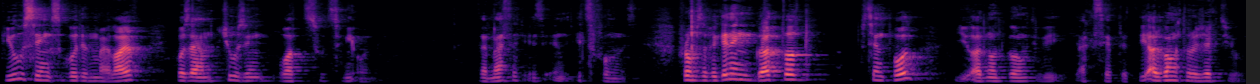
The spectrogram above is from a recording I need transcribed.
few things good in my life because I'm choosing what suits me only. The message is in its fullness. From the beginning, God told St. Paul, you are not going to be accepted. They are going to reject you.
